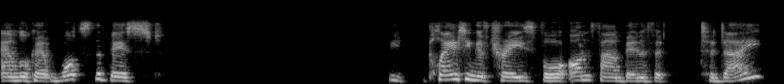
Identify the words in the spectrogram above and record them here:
and look at what's the best planting of trees for on farm benefit today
